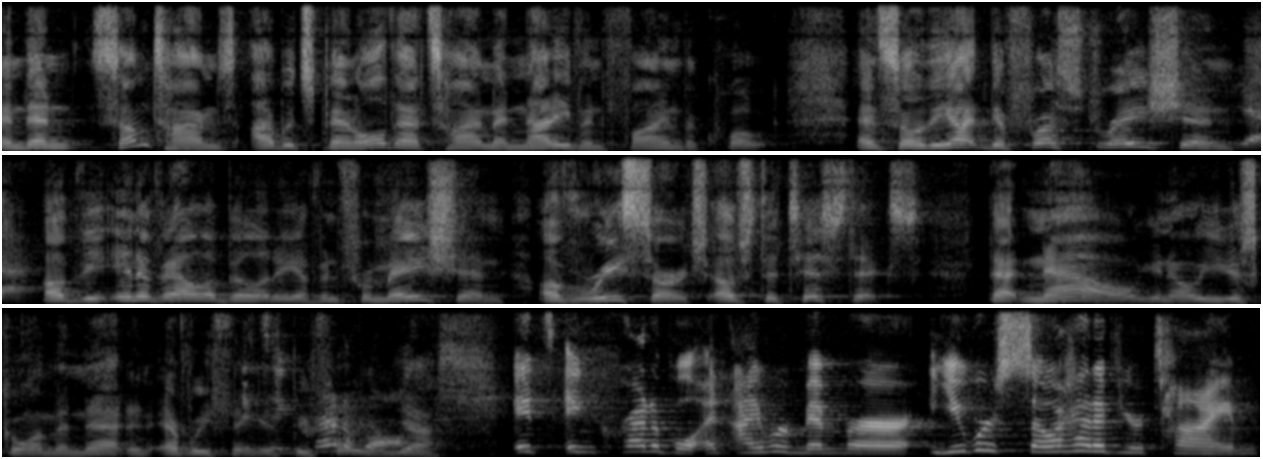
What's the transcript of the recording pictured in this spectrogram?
And then sometimes I would spend all that time and not even find the quote. And so the, the frustration Yeah. of the inavailability of information, of research, of statistics, that now, you know, you just go on the net and everything It's is before you. Yes. It's incredible. And I remember you were so ahead of your time.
